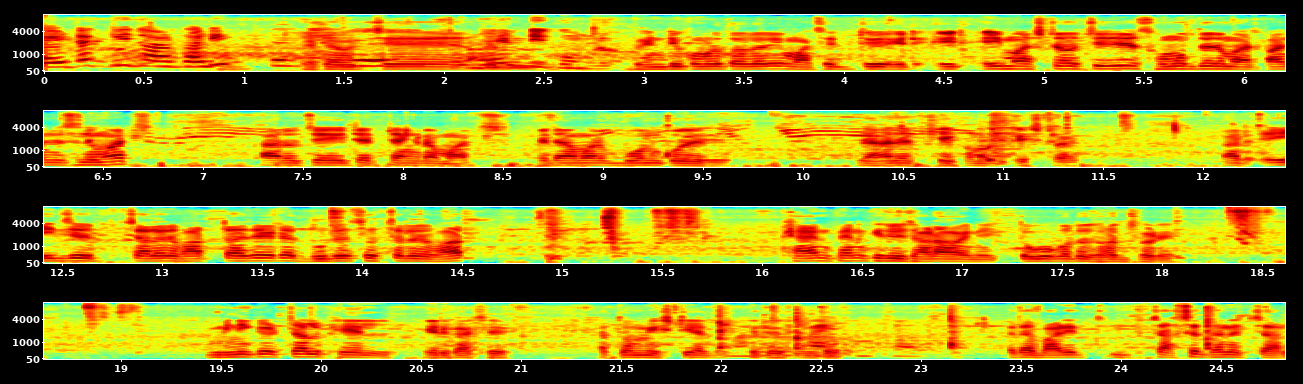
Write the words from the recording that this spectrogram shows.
এটা কি তরকারি? এটা হচ্ছে ভেন্ডি কুমড়ো। ভেন্ডি কুমড়ো তরকারি মাছের এই- মাছটা হচ্ছে যে সমুদ্রের মাছ পাঁচমিশালি মাছ। আর হচ্ছে এইটা ট্যাংরা মাছ এটা আমার বোন করেছে। দেখা যাক খেয়ে কেমন টেস্ট হয়। আর এই যে চালের ভাতটা আছে এটা দুধেশ্বর চালের ভাত। ফ্যান ফ্যান কিছু ঝাড়া হয়নি তবু কত ঝরঝরে। মিনিকেট চাল ফেল এর কাছে এত মিষ্টি এত খেতে সুন্দর। এটা বাড়ির চাষের ধানের চাল।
